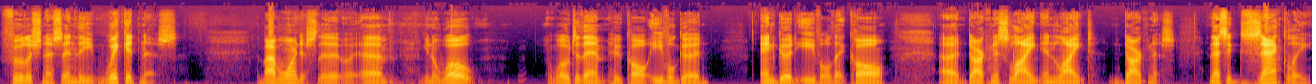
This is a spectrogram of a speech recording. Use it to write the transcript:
foolishness and the wickedness. The Bible warned us the um, you know woe woe to them who call evil good and good evil, that call uh, darkness light and light darkness. And that's exactly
